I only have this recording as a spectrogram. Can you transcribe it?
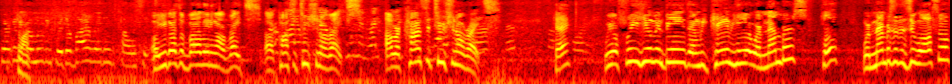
they're going to Come go moving forward. They're violating the policy. Oh, you guys are violating our rights, our constitutional rights, our constitutional rights. Okay? We are free human beings and we came here, we're members, okay? We're members of the zoo also.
